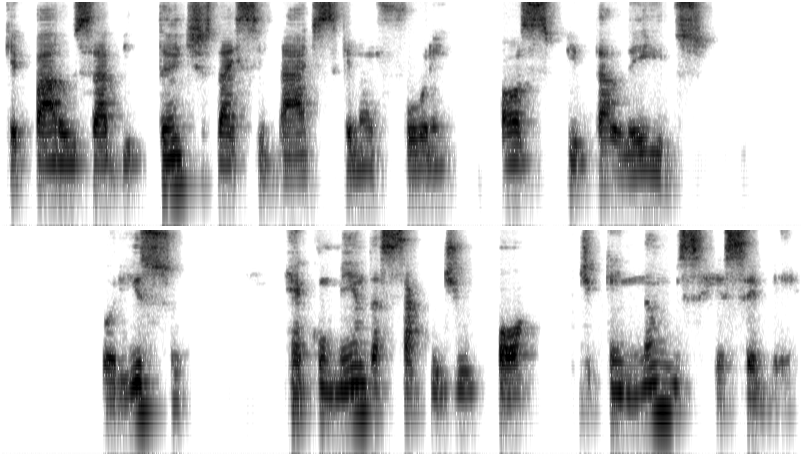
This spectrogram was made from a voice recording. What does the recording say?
que para os habitantes das cidades que não forem hospitaleiros. Por isso, recomenda sacudir o pó de quem não os receber.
